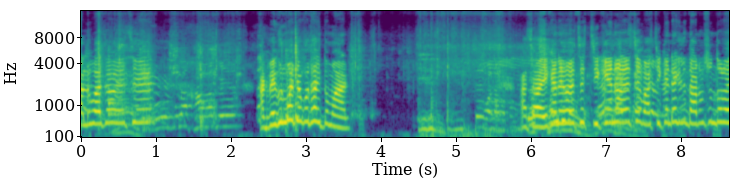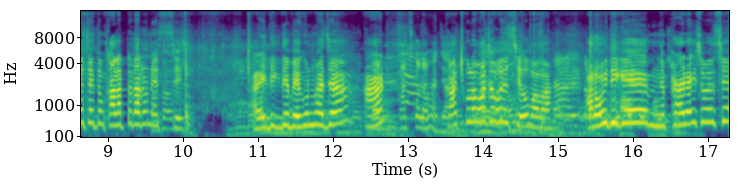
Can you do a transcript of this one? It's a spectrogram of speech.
আলু ভাজা হয়েছে। আর বেগুন ভাজা কোথায় তোমার? আচ্ছা এখানে হয়েছে চিকেন হয়েছে বা চিকেনটা কিন্তু দারুণ সুন্দর হয়েছে একদম কালারটা দারুণ এসছে। আর এই দিক দিয়ে বেগুন ভাজা আর কাঁচকলা ভাজা। হয়েছে ও বাবা। আর ওইদিকে ফ্রাইড রাইস হয়েছে।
